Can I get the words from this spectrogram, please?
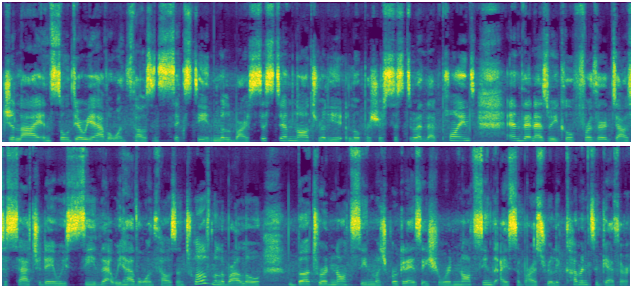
July. And so there we have a 1060 millibar system, not really a low pressure system at that point. And then as we go further down to Saturday, we see that we have a 1012 millibar low, but we're not seeing much organization. We're not seeing the isobars really coming together.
